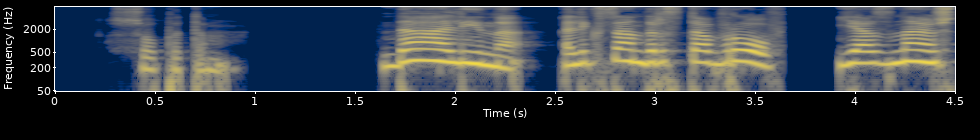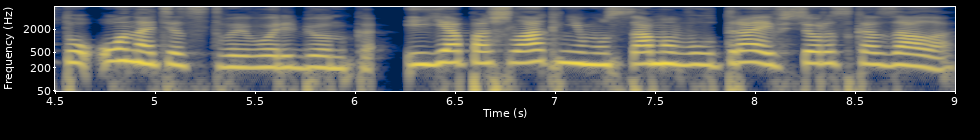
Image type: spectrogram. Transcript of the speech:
— шепотом. «Да, Алина, Александр Ставров. Я знаю, что он отец твоего ребенка, и я пошла к нему с самого утра и все рассказала.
